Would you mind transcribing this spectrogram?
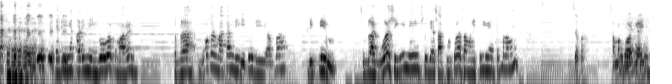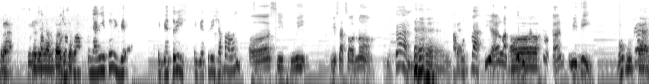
Jadi inget hari Minggu gua kemarin sebelah gua kan makan di itu di apa di tim sebelah gua sih ini sudah Saputra sama istrinya siapa namanya Siapa? sama Surya keluarga juga sudah Surya Saputra itu sama penyanyi itu Ibe Ibetri Ibetri siapa namanya Oh, si Dwi Dwi Sasono. bukan Bukan. Saputra Iya, lakunya Dwi Oh. Sasono kan. Widi. Bukan, Bukan.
